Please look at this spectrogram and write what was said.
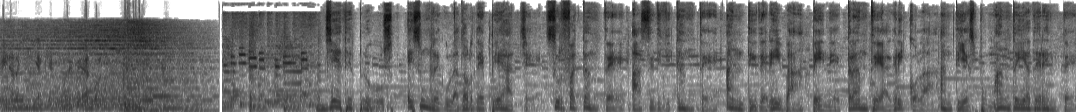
energía que mueve a Bolivia. YD Plus es un regulador de pH, surfactante, acidificante, antideriva, penetrante agrícola, antiespumante y adherente.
